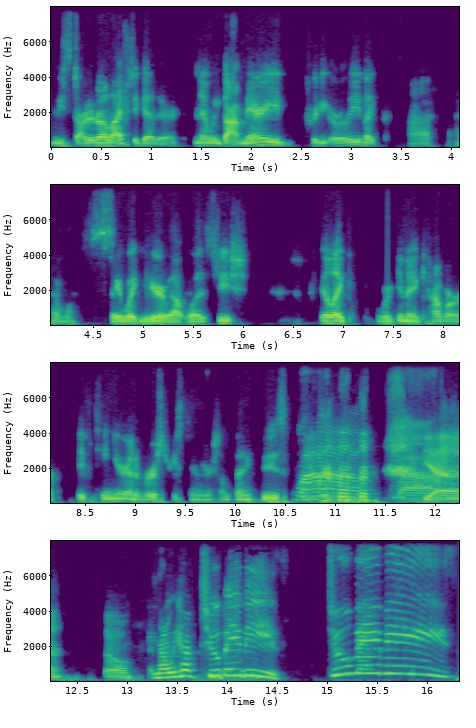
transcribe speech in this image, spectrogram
we started our life together, and then we got married pretty early. Like uh, I don't want to say what year that was. Sheesh, I feel like we're gonna have our 15 year anniversary soon or something. Jeez. Wow. wow. Yeah. So now we have two babies. Two babies.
